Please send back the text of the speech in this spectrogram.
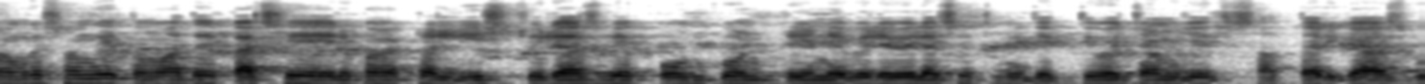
সঙ্গে সঙ্গে তোমাদের কাছে এরকম একটা লিস্ট চলে আসবে, কোন কোন ট্রেন অ্যাভেলেবেল আছে তুমি দেখতে পাচ্ছ। আমি যেহেতু সাত তারিখে আসব,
